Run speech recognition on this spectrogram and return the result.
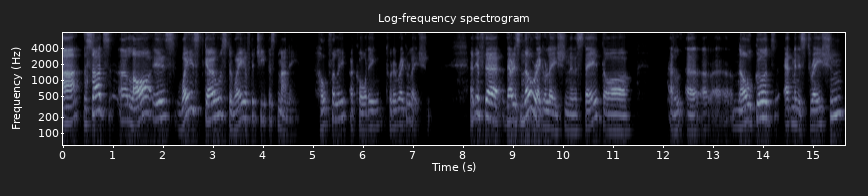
Uh, the third uh, law is waste goes the way of the cheapest money hopefully according to the regulation. And if the, there is no regulation in a state or a, a, no good administration,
